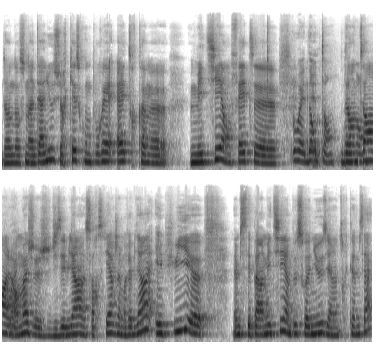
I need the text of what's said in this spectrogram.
dans, dans son interview sur qu'est-ce qu'on pourrait être comme euh, métier, en fait. euh, Ouais, d'antan. D'antan. d'avant, Alors ouais. moi, je, je disais bien euh, sorcière, j'aimerais bien. Et puis, euh, même si c'est pas un métier un peu soigneuse, il y a un truc comme ça.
